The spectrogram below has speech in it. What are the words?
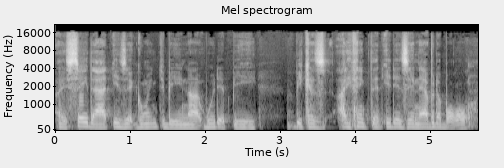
I say that is it going to be, not would it be, because I think that it is inevitable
